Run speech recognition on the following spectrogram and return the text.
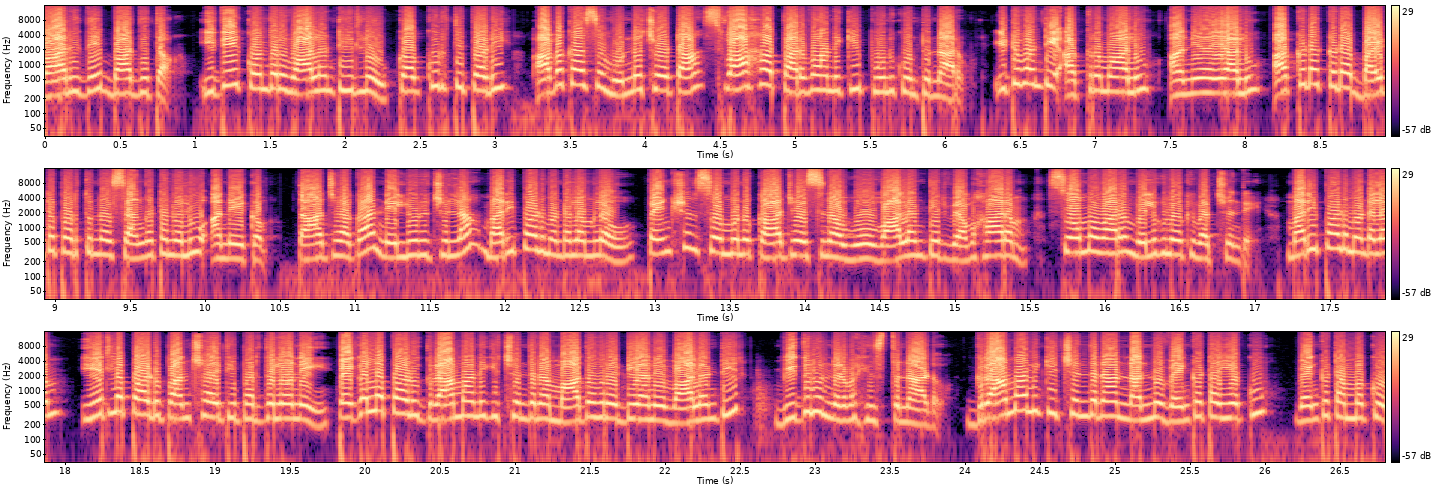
వారిదే బాధ్యత. ఇదే కొందరు వాలంటీర్లు కక్కుర్తిపడి అవకాశం ఉన్న చోట స్వాహా పర్వానికి పూనుకుంటున్నారు. ఇటువంటి అక్రమాలు అన్యాయాలు అక్కడక్కడ బయటపడుతున్న సంఘటనలు అనేకం. తాజాగా నెల్లూరు జిల్లా మరిపాడు మండలంలో పెన్షన్ సొమ్మును కాజేసిన ఓ వాలంటీర్ వ్యవహారం సోమవారం వెలుగులోకి వచ్చింది. మరిపాడు మండలం ఈర్లపాడు పంచాయతీ పరిధిలోని పెగల్లపాడు గ్రామానికి చెందిన మాధవరెడ్డి అనే వాలంటీర్ విధులు నిర్వహిస్తున్నాడు. గ్రామానికి చెందిన నన్ను వెంకటయ్యకు వెంకటమ్మకు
